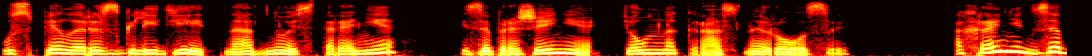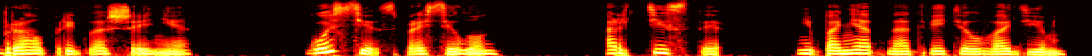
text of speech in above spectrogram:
успела разглядеть на одной стороне изображение темно-красной розы. Охранник забрал приглашение. «Гости?» — спросил он. «Артисты», — непонятно ответил Вадим.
